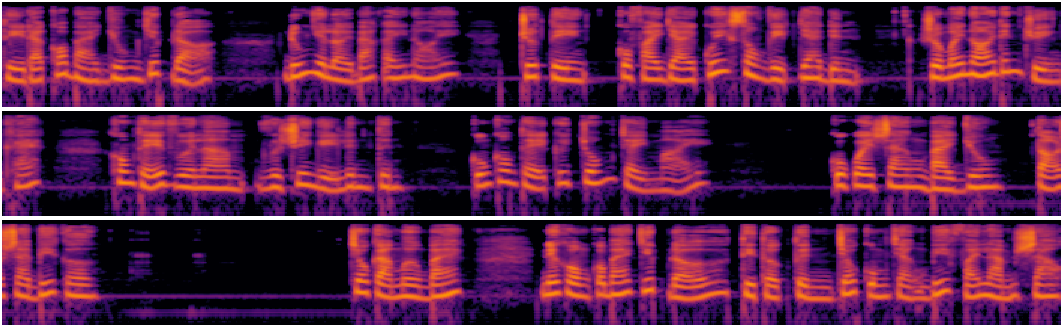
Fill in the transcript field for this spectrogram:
Thì đã có bà Dung giúp đỡ. Đúng như lời bác ấy nói, Trước tiên cô phải giải quyết xong việc gia đình, Rồi mới nói đến chuyện khác. Không thể vừa làm vừa suy nghĩ linh tinh, Cũng không thể cứ trốn chạy mãi. Cô quay sang bà Dung. Tỏ ra biết ơn. Cháu cảm ơn bác. Nếu không có bác giúp đỡ, Thì thật tình cháu cũng chẳng biết phải làm sao.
